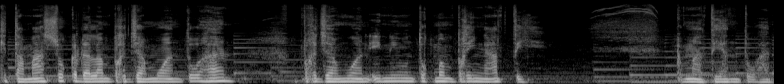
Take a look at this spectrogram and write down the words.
Kita masuk ke dalam perjamuan Tuhan. Perjamuan ini untuk memperingati kematian Tuhan.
